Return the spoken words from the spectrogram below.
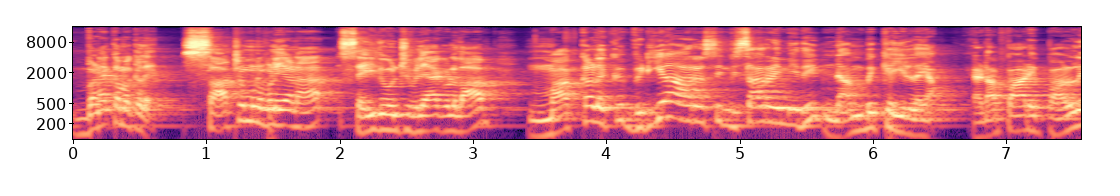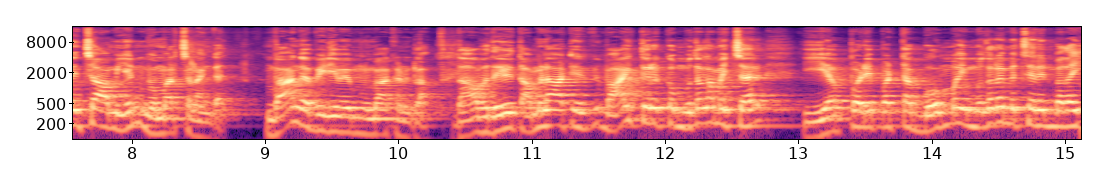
வணக்க மக்களே சற்று முன் வெளியான செய்தி ஒன்று வெளியாகுள்ளதாம் மக்களுக்கு விடிய அரசின் விசாரணை மீது நம்பிக்கை இல்லையா? எடப்பாடி பழனிசாமியின் விமர்சனங்கள். வாங்க வீடியோவை முன்பாக்கலாம் அதாவது தமிழ்நாட்டிற்கு வாய் திறக்கும் முதலமைச்சர் எப்படிப்பட்ட பொம்மை முதலமைச்சர் என்பதை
